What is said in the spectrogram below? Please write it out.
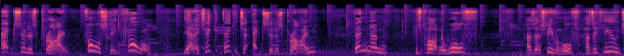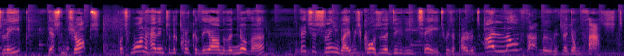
Exodus Prime. Fool, Steve, fall. Yeah, they take, take it to Exodus Prime. Then um, his partner Wolf, has a, Stephen Wolf, has a huge leap, gets some chops, puts one head into the crook of the arm of another, hits a sling blade which causes a DDT to his opponent. I love that move if they're done fast.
